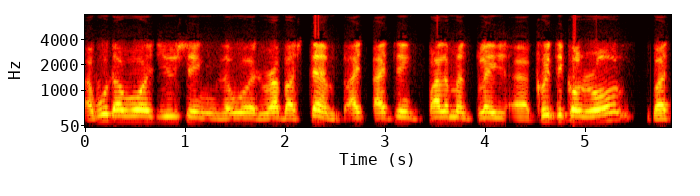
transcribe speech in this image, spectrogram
I would avoid using the word rubber stamp. I, I think Parliament plays a critical role, but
